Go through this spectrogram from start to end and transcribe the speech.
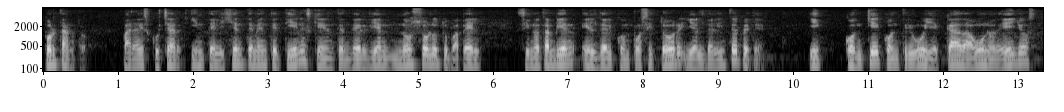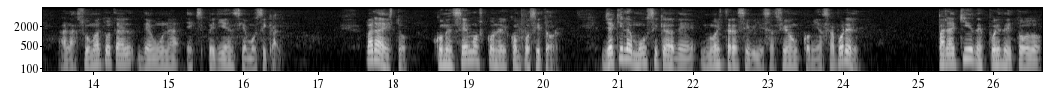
Por tanto, para escuchar inteligentemente tienes que entender bien no solo tu papel, sino también el del compositor y el del intérprete, y con qué contribuye cada uno de ellos a la suma total de una experiencia musical. Para esto, comencemos con el compositor, ya que la música de nuestra civilización comienza por él. ¿Para qué después de todo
